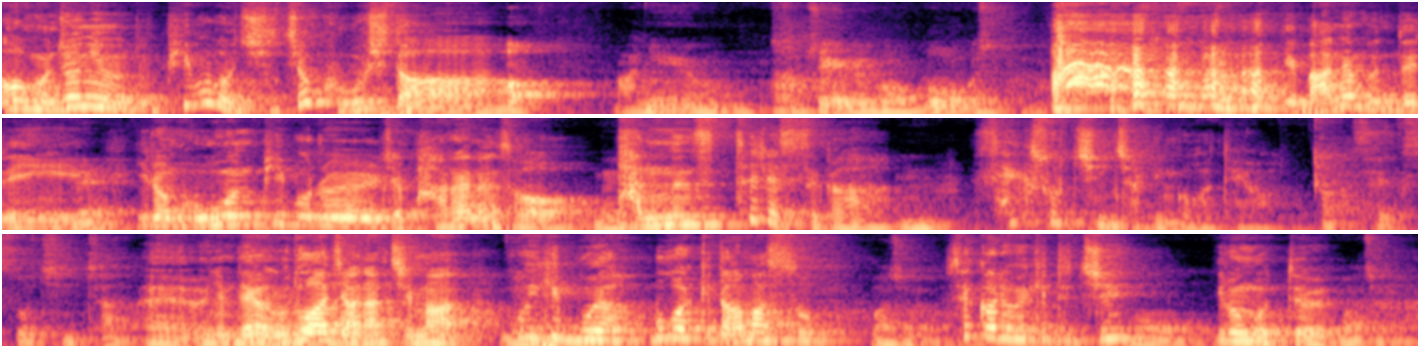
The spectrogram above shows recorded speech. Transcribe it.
아 원장님 또 피부가 진짜 고우시다. 어? 아니에요. 갑자기 왜 뭐 뭐 먹고 싶어요? 이게 많은 분들이 네. 이런 고운 피부를 이제 바라면서 네. 받는 스트레스가 음. 색소 침착인 것 같아요. 아 색소 진짜 네, 왜냐면 내가 의도하지 않았지만 네. 어 이게 뭐야? 뭐가 이렇게 남았어? 맞아요. 색깔이 왜 이렇게 됐지? 어, 이런 것들. 맞아요.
